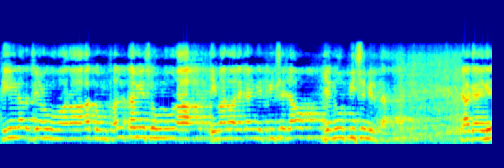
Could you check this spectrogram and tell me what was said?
قیل ارجعوا وراءکم فالتمسوا نورا۔ ایمان والے کہیں گے، پیچھے جاؤ، یہ نور پیچھے ملتا ہے۔ کیا کہیں گے؟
